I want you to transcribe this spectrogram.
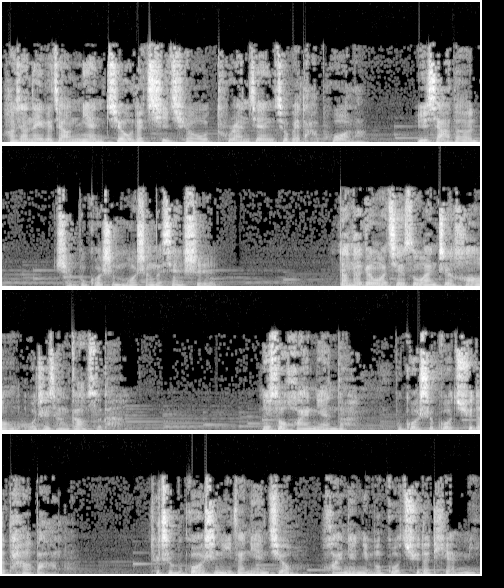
好像那个叫念旧的气球突然间就被打破了，余下的只不过是陌生的现实。当他跟我倾诉完之后，我只想告诉他：你所怀念的。不过是过去的他罢了，这只不过是你在念旧，怀念你们过去的甜蜜，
